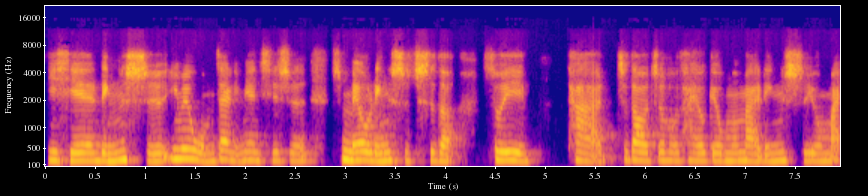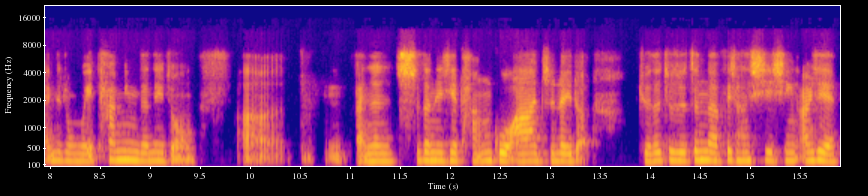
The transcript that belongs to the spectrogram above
一些零食，因为我们在里面其实是没有零食吃的，所以他知道之后，他又给我们买零食，又买那种维他命的那种，呃，反正吃的那些糖果啊之类的，觉得就是真的非常细心，而且，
